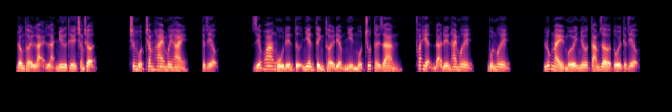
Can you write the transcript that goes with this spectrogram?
đồng thời lại là như thế trắng trợn. Chương một trăm hai mươi hai, tiệc rượu. Diệp hoa ngủ đến tự nhiên tỉnh thời điểm nhìn một chút thời gian, phát hiện đã đến hai mươi, bốn mươi lúc này mới nhớ tám giờ tối tiệc rượu,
